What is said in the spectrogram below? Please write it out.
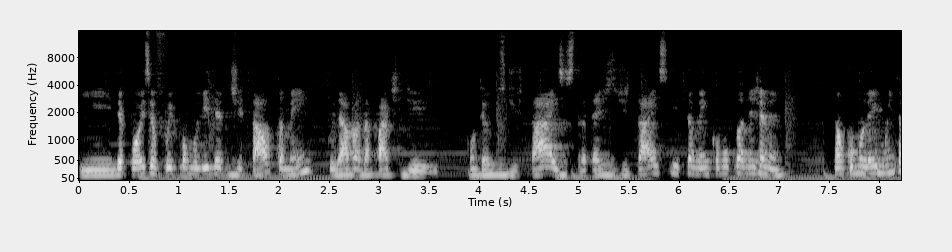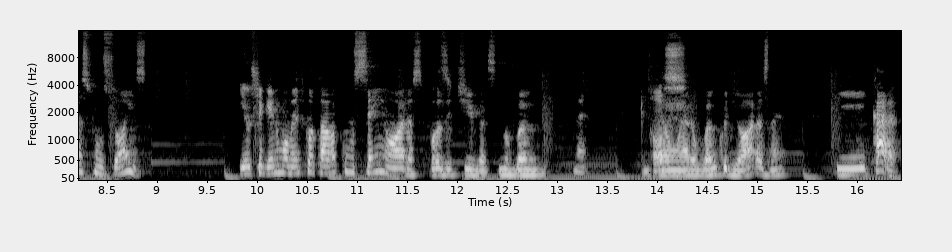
e depois eu fui como líder digital também, que cuidava da parte de conteúdos digitais, estratégias digitais e também como planejamento. Então, acumulei muitas funções e eu cheguei no momento que eu estava com 100 horas positivas no banco, né? Então, Nossa. era o banco de horas, né? E, cara,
